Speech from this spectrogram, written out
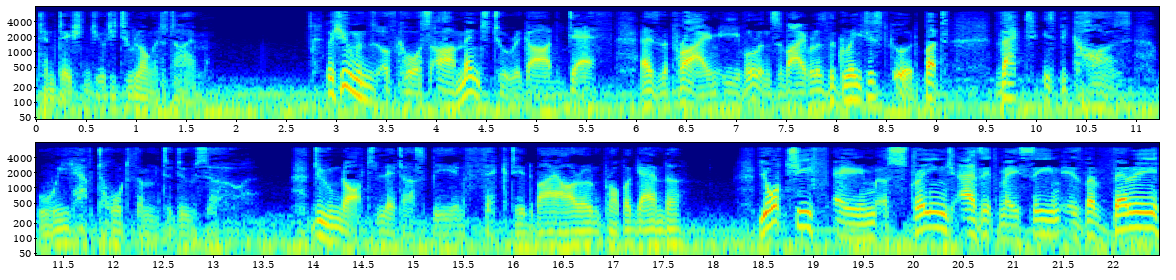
temptation duty too long at a time. The humans, of course, are meant to regard death as the prime evil and survival as the greatest good, but that is because we have taught them to do so. Do not let us be infected by our own propaganda. Your chief aim, strange as it may seem, is the very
